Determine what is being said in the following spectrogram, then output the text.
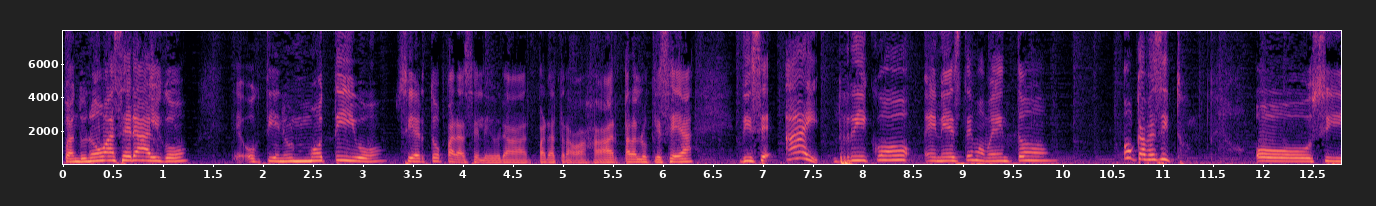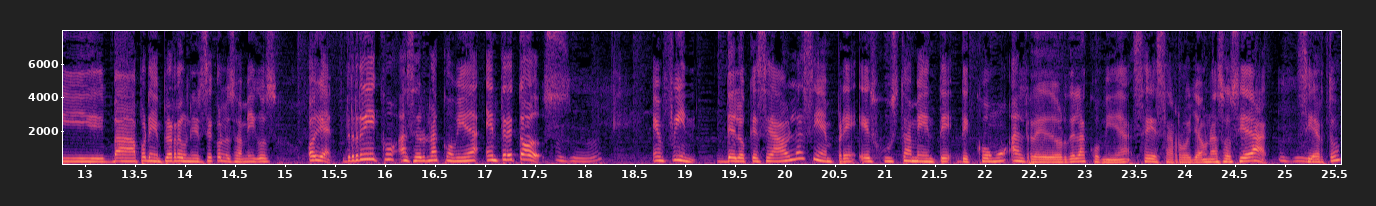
cuando uno va a hacer algo, eh, obtiene un motivo, ¿cierto? Para celebrar, para trabajar, para lo que sea, dice, ay, rico en este momento un cafecito. O si va, por ejemplo, a reunirse con los amigos, oigan, rico hacer una comida entre todos. En fin, de lo que se habla siempre es justamente de cómo alrededor de la comida se desarrolla una sociedad, ¿cierto?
